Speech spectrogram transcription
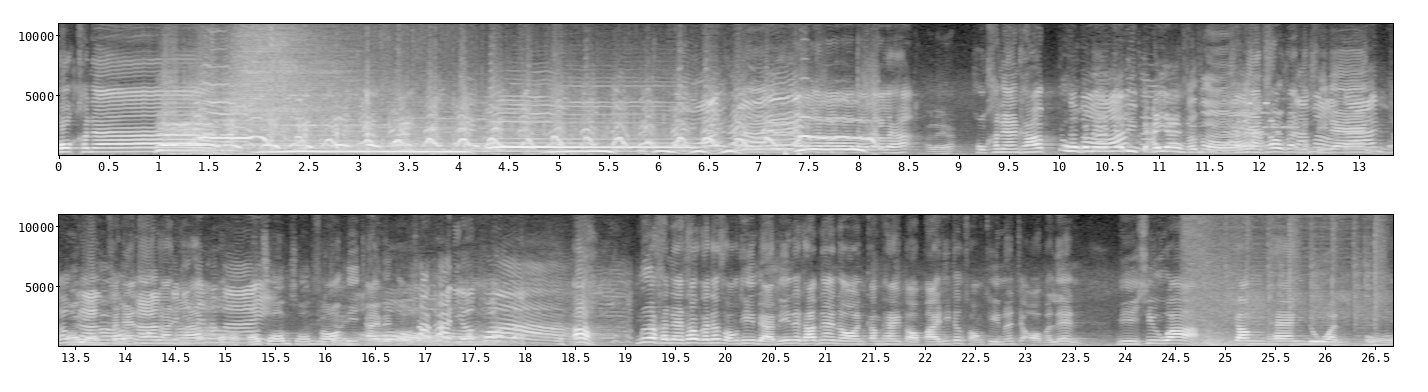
6 คะแนน อะไรฮะอะไรฮะ6คะแนนครับ โอ้โหคะแนนก็ดีใจอะเสมอคะแนนเท่ากันกับสีแดง เท่ากันคะแนนเท่ากันครับเท่ากันอ๋อซ้อมซ้อมดีซ้อมใจ ดีใจไปก่อนสาขาดเยอะกว่า อะเมื่อคะแนนเท่ากันทั้งสองทีมแบบนี้นะครับ แน่นอนกำแพงต่อไปที่ทั้งสองทีมนั้นจะออกมาเล่น มีชื่อว่ากำแพงดวน โอ้โห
